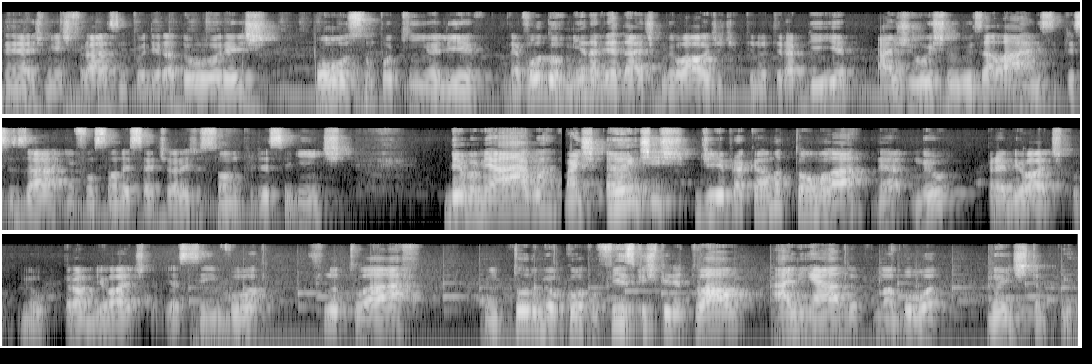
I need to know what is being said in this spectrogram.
né, as minhas frases empoderadoras, ouço um pouquinho ali, né? vou dormir na verdade com meu áudio de hipnoterapia, ajusto os alarmes se precisar em função das 7 horas de sono para o dia seguinte, bebo minha água, mas antes de ir para a cama tomo lá né, o meu pré-biótico, meu probiótico e assim vou flutuar com todo o meu corpo físico e espiritual alinhado com uma boa noite tranquila.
